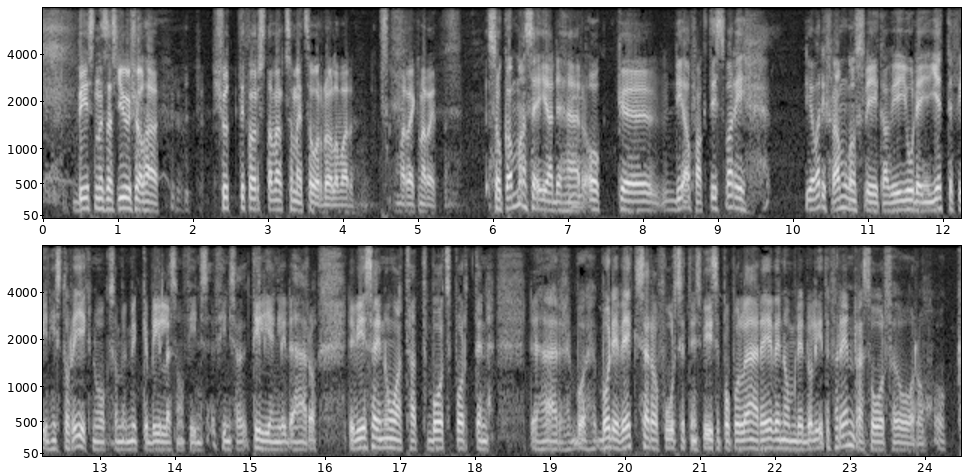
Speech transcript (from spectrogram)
Business as usual här. 71 verksamhetsår då eller vad? Om man räknar rätt. Så kan man säga det här. Och de det har faktiskt varit de har varit framgångsrika. Vi gjorde en jättefin historik nu också med mycket bilder som finns, finns tillgängliga det och det visar ju nog att, att båtsporten det här både växer och fortsättningsvis är populär även om det då lite förändras år för år och, och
